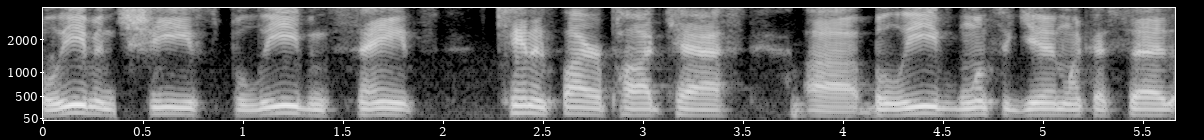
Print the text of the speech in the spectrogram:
Bleav in Chiefs. Bleav in Saints. Cannon Fire podcast. Uh, Bleav once again, like I said,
